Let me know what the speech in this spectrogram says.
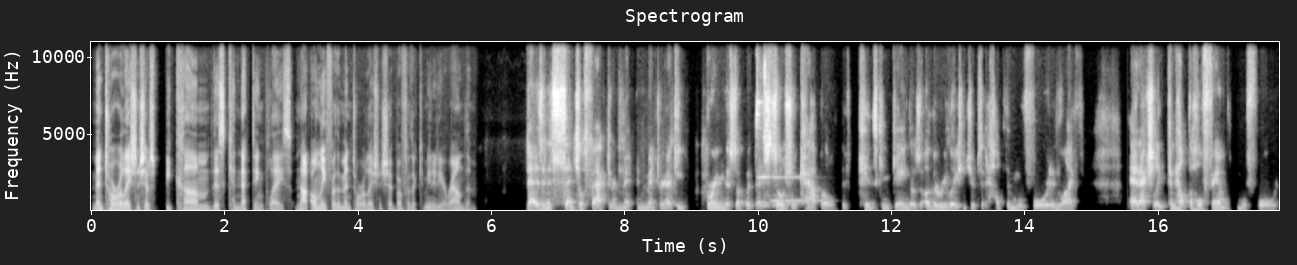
mentor relationships become this connecting place, not only for the mentor relationship, but for the community around them. That is an essential factor in, in mentoring. I keep bringing this up, but that social capital that kids can gain, those other relationships that help them move forward in life and actually can help the whole family move forward.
